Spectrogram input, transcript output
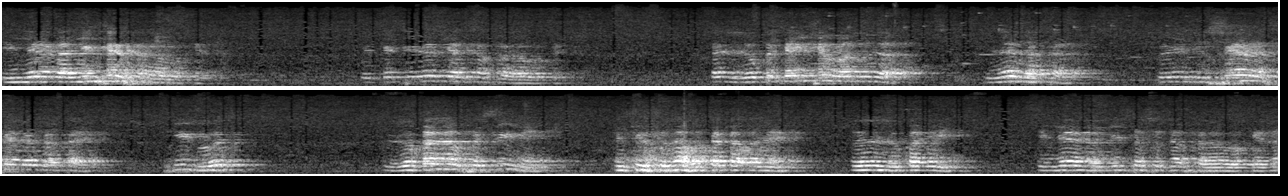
इंदिरा गांधींचा पराभव केला त्याच्या विरोधी यांचा पराभव केला. तर लोकशाहीच्या बाजूला न जाता दुसऱ्या रस्त्याला आहे ही गोष्ट लोकांना फसली नाही आणि ती सुद्धा होता कामा नये म्हणून लोकांनी इंदिरा गांधीचा सुद्धा पराभव केला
